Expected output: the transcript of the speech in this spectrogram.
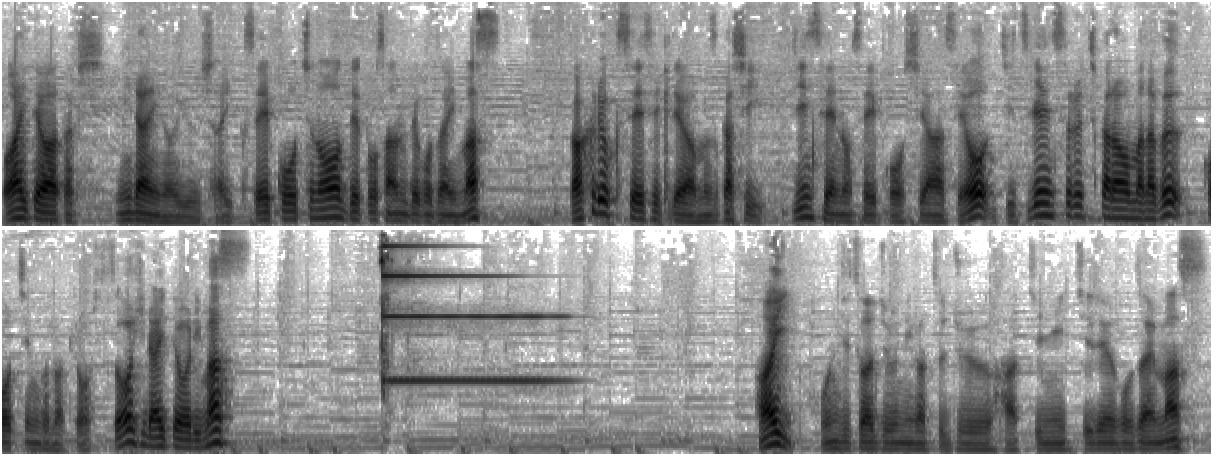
お相手は私、未来の勇者育成コーチのデトさんでございます。学力成績では難しい人生の成功幸せを実現する力を学ぶコーチングの教室を開いております。はい。本日は12月18日でございます。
